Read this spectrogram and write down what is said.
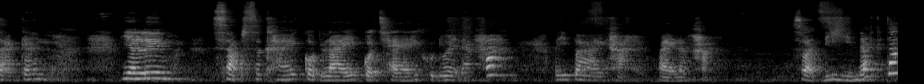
จากกัน อย่าลืม subscribe กดไลค์ กดแชร์ให้คุณด้วยนะคะ บ๊ายบายค่ะ ไปแล้วค่ะ สวัสดีนะจ๊ะ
